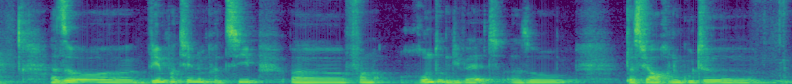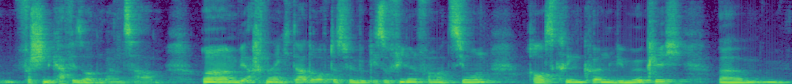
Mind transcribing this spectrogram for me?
also wir importieren im Prinzip äh, von rund um die Welt. Also dass wir auch eine gute verschiedene Kaffeesorten bei uns haben. Ähm, wir achten eigentlich darauf, dass wir wirklich so viele Informationen rauskriegen können wie möglich. Ähm,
